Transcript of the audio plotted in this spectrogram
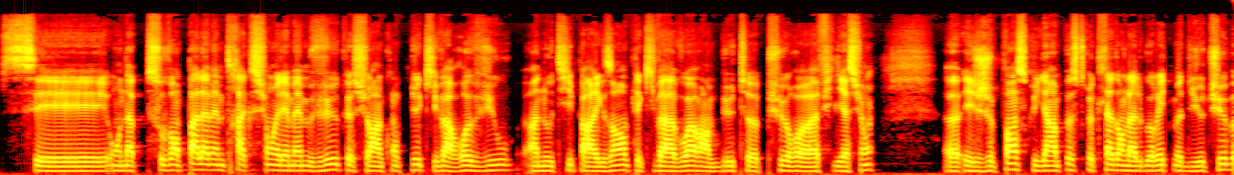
c'est, on n'a souvent pas la même traction et les mêmes vues que sur un contenu qui va review un outil par exemple et qui va avoir un but euh, pur euh, affiliation. Et je pense qu'il y a un peu ce truc-là dans l'algorithme de YouTube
